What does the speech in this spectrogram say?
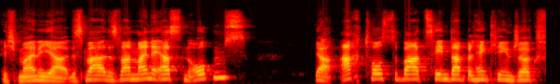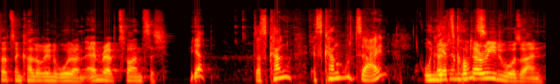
Ich meine ja, das, war, das waren meine ersten Opens. Ja, 8 Toast to Bar, 10 Dumbbell Hang Clean and Jerks, 14 Kalorien Rudern, M-Rap 20. Ja, das kann, es kann gut sein. Und Könnte jetzt ein guter Redo sein.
